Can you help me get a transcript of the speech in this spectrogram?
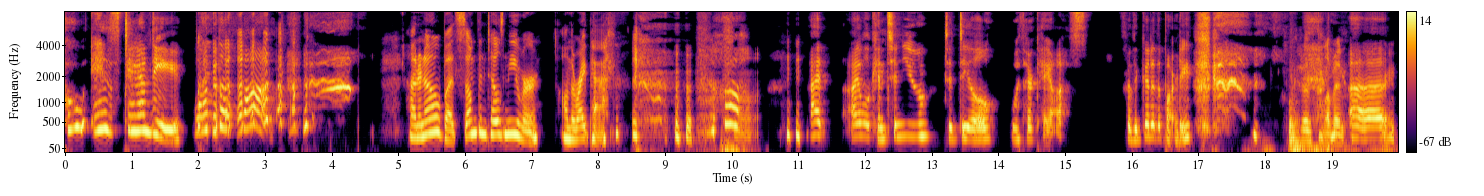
Who is Tandy? What the fuck? I don't know, but something tells me we're on the right path. I I will continue to deal with her chaos for the good of the party. Love it. Uh, Great.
